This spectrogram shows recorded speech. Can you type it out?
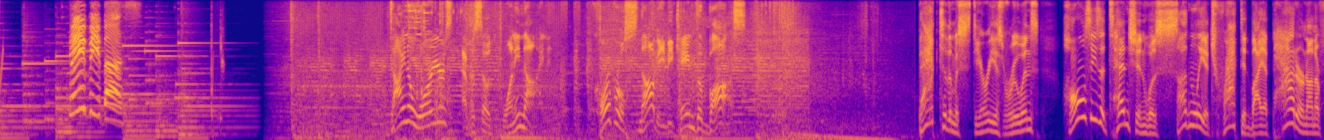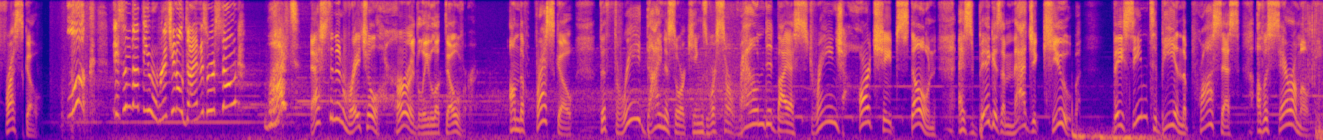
Baby Bus! Dino Warriors, Episode 29. Corporal Snobby became the boss. Back to the mysterious ruins, Halsey's attention was suddenly attracted by a pattern on a fresco. Look! Isn't that the original dinosaur stone? What? Eston and Rachel hurriedly looked over. On the fresco, the three dinosaur kings were surrounded by a strange heart shaped stone as big as a magic cube. They seemed to be in the process of a ceremony.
